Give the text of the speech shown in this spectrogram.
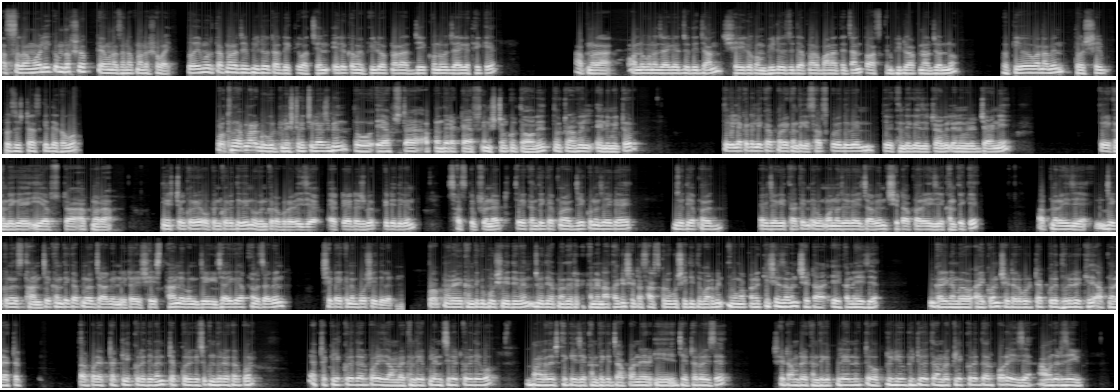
আসসালামু আলাইকুম দর্শক, কেমন আছেন আপনারা সবাই? তো এই মুহূর্তে আপনারা যে ভিডিওটা দেখতে পাচ্ছেন এরকমের ভিডিও আপনারা যে কোনো জায়গা থেকে আপনারা অন্য কোনো জায়গায় যদি যান, সেই রকম ভিডিও যদি আপনারা বানাতে চান, তো আজকের ভিডিও আপনার জন্য। তো কীভাবে বানাবেন? তো সেই প্রসেসটা আজকে দেখাবো। প্রথমে আপনারা গুগল প্লে স্টোরে চলে আসবেন। তো এই অ্যাপসটা আপনাদের একটা অ্যাপস ইনস্টল করতে হবে। তো ট্রাভেল অ্যানিমেটর তো এই লেখাটা লিখে আপনারা এখান থেকে সার্চ করে দেবেন। তো এখান থেকে যে ট্রাভেল অ্যানিমেটেড জার্নি তো এখান থেকে এই অ্যাপসটা আপনারা ইনস্টল করে ওপেন করে দিবেন। ওপেন করার পরে এই যে একটা অ্যাড আসবে, কেটে দিবেন সাবস্ক্রিপশন অ্যাড। তো এখান থেকে আপনারা যে কোনো জায়গায় যদি আপনারা এক জায়গায় থাকেন এবং অন্য জায়গায় যাবেন, সেটা আপনারা এই যে এখান থেকে আপনারা এই যে যে কোনো স্থান, যেখান থেকে আপনারা যাবেন, এটা সেই স্থান এবং যে জায়গায় আপনারা যাবেন, সেটা এখানে বসিয়ে দেবেন। তো আপনারা এখান থেকে বসিয়ে দেবেন। যদি আপনাদের এখানে না থাকে, সেটা সার্চ করে বসিয়ে দিতে পারবেন এবং আপনারা কিসে যাবেন, সেটা এখানে এই যে গাড়ি নাম্বার আইকন সেটার উপরে ট্যাপ করে ধরে রেখে আপনারা একটা তারপরে একটা ক্লিক করে দেবেন। ট্যাপ করে কিছুক্ষণ ধরে রাখার পর একটা ক্লিক করে দেওয়ার পরে এই যে আমরা এখান থেকে প্লেন সিলেক্ট করে দেব। বাংলাদেশ থেকে যেখান থেকে জাপানের যেটা রয়েছে, সেটা আমরা এখান থেকে প্লেন তো প্রিভিউ ভিডিওতে আমরা ক্লিক করে দেওয়ার পরে এই যে আমাদের যেই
